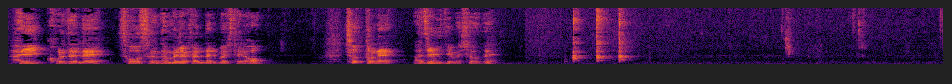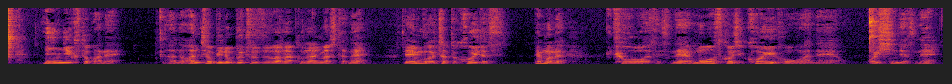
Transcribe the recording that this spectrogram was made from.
はいこれでねソースが滑らかになりましたよ。ちょっとね味見てみましょうね。ニンニクとかねあのアンチョビのブツブツはなくなりましたね。で塩分がちょっと濃いです。でもね今日はですねもう少し濃い方がね美味しいんですね。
